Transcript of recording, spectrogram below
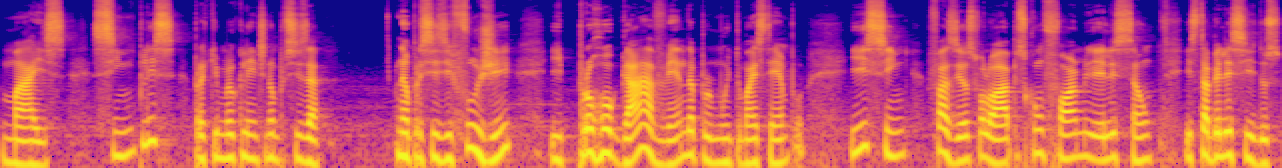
mais simples, para que o meu cliente não precisa não precise fugir e prorrogar a venda por muito mais tempo e sim fazer os follow-ups conforme eles são estabelecidos.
